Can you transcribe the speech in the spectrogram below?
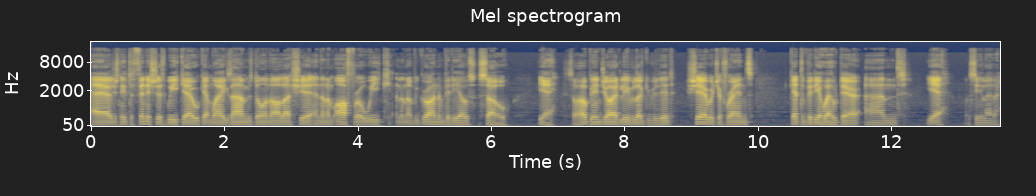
Uh, I just need to finish this week out, get my exams done, all that shit, and then I'm off for a week, and then I'll be grinding videos. So, yeah. So I hope you enjoyed. Leave a like if you did. Share with your friends. Get the video out there, and yeah, I'll see you later.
